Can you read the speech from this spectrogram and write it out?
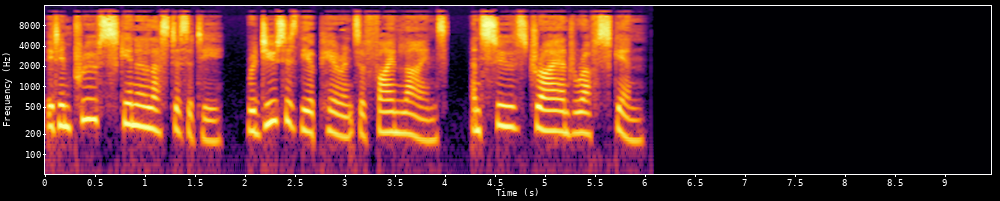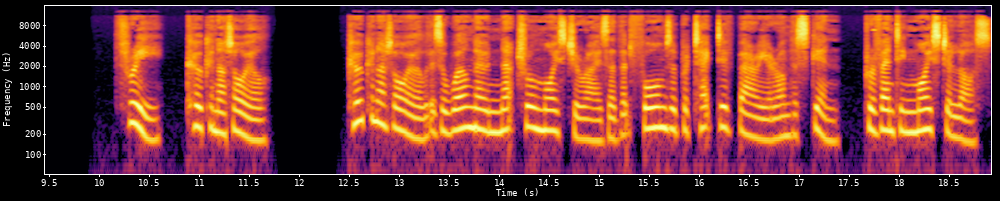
It improves skin elasticity, reduces the appearance of fine lines, and soothes dry and rough skin. 3. Coconut oil. Coconut oil is a well known natural moisturizer that forms a protective barrier on the skin, preventing moisture loss.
